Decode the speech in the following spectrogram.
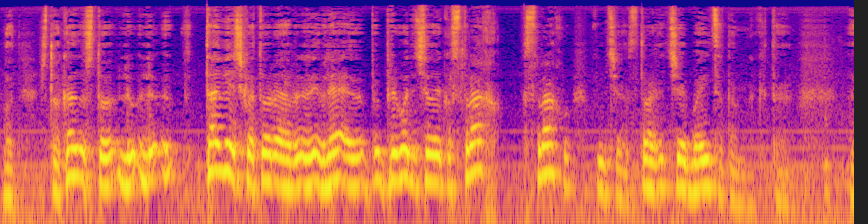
Вот. Что оказывается, что лю, лю, та вещь, которая явля, приводит человека в страх, к страху, ну, страх, человек боится там как-то э,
